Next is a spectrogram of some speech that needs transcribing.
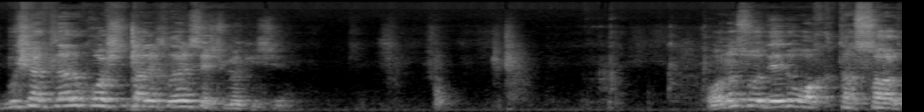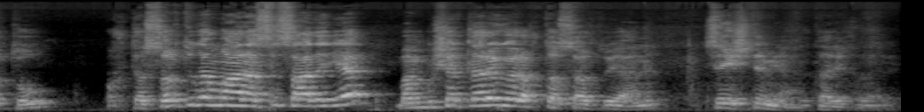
bu şartları koştu tarikleri seçmek için. Ondan sonra dedi vaktasartu. Vaktasartu da manası sadece ben bu şartlara göre vaktasartu yani. Seçtim yani tarikleri.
